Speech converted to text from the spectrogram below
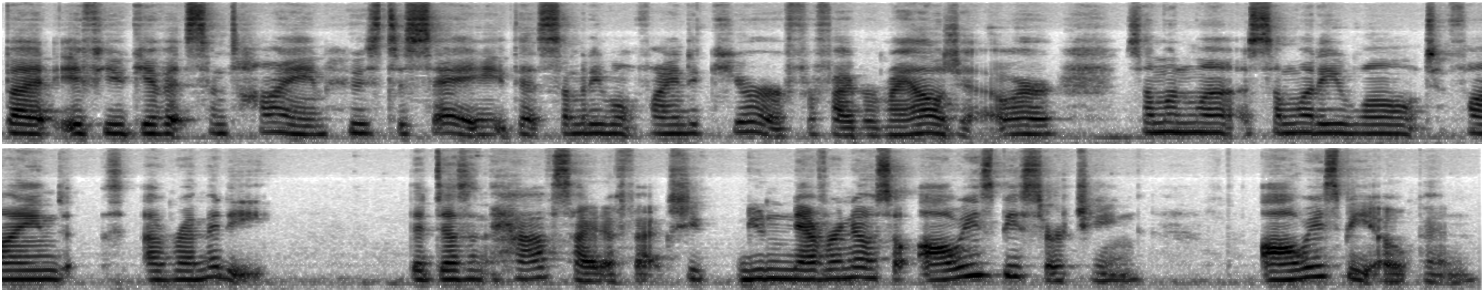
But if you give it some time, who's to say that somebody won't find a cure for fibromyalgia or someone somebody won't find a remedy that doesn't have side effects. You you never know. So always be searching, always be open,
